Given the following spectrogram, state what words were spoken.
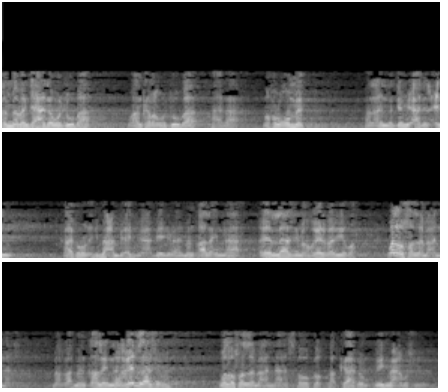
أما من جحد وجوبها وأنكر وجوبها هذا مفروغ منه. هذا عند جميع أهل العلم كافر إجماعا بأجمع بإجماع من قال إنها غير لازمة وغير فريضة ولو صلى مع الناس. من قال إنها غير لازمة ولو صلى مع الناس فهو كافر بإجماع المسلمين.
